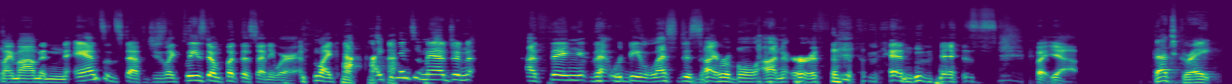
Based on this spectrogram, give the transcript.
my mom and aunts and stuff and she's like please don't put this anywhere and i'm like like, I can't imagine a thing that would be less desirable on earth than this. But yeah. That's great.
